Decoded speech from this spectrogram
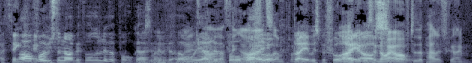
I think Oh, I thought it was the night before the Liverpool game. Was it? Liverpool oh, game? yeah, Oh, I Liverpool think I away. heard Before- something. but it was before I heard it was the night after the Palace game.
